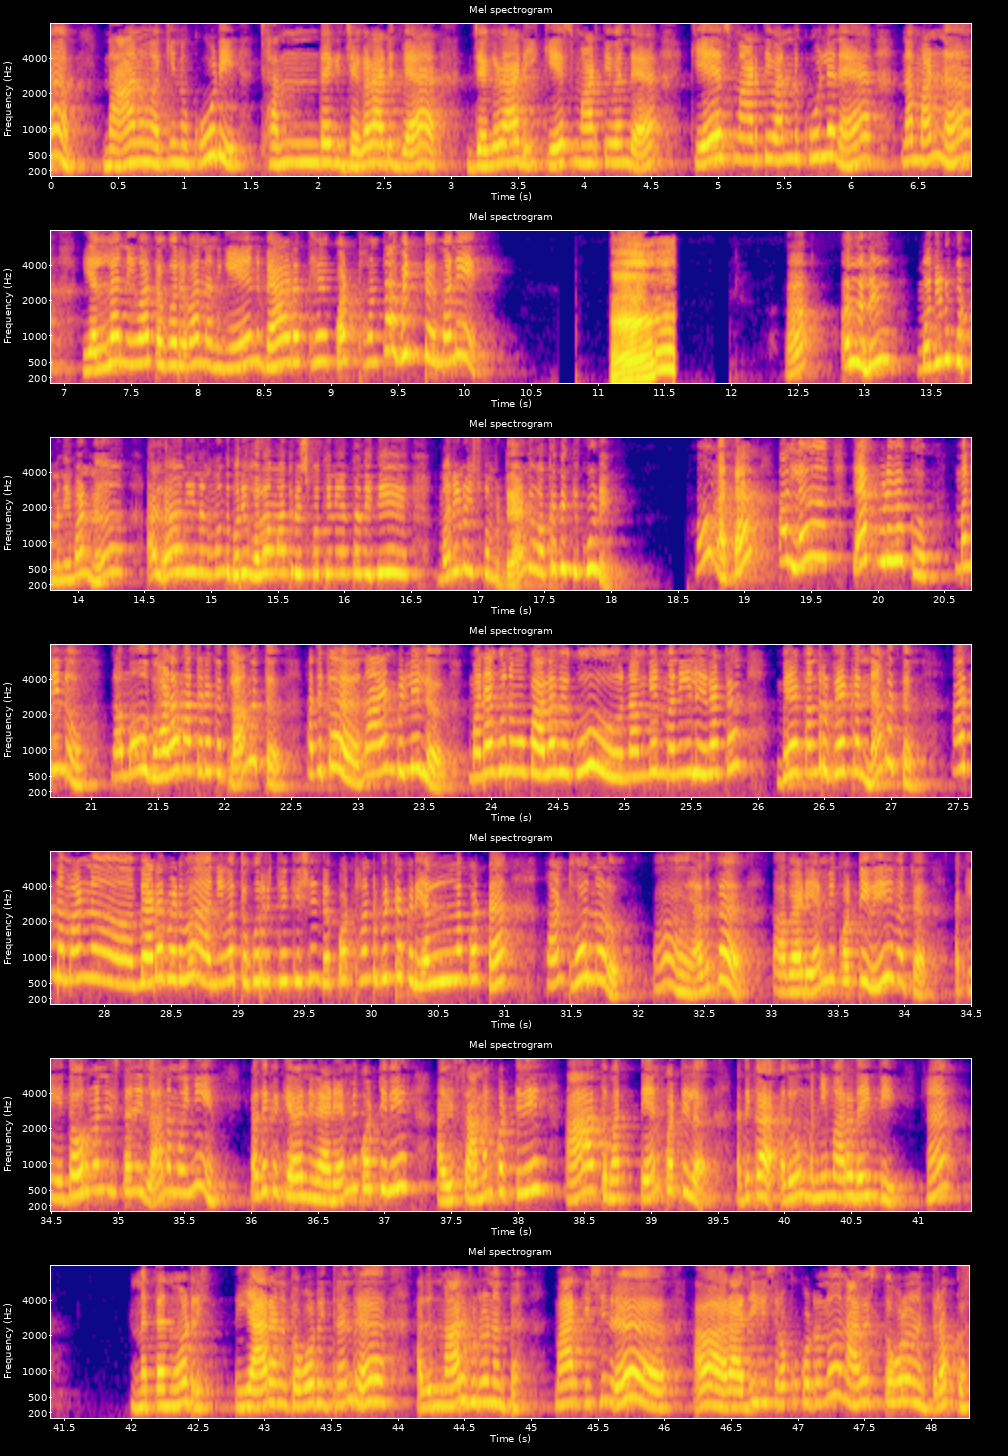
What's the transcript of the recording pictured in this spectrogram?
ನಾನು ಆಕಿನೂ ಕೂಡಿ ಚಂದಾಗಿ ಜಗಳ ಜಗಳಾಡಿ ಜಗಳ ಆಡಿ ಕೇಸ್ ಮಾಡ್ತೀವಂದೆ ಕೇಸ್ ಮಾಡ್ತೀವಿ ಅಂದ ಕೂಡಲೇ ನಮ್ಮ ಅಣ್ಣ ಎಲ್ಲ ನೀವ ನನಗೆ ನನಗೇನು ಬ್ಯಾಡ ಅಂತ ಹೇಳಿ ಕೊಟ್ಟು ಹೊಂಟ ಬಿಟ್ಟು ಮನಿ. ಆ ಅಲ್ಲಲ್ಲಿ ಮನಿನೂ ಕೊಟ್ಟು ಮನಿ ಮಣ್ಣು ಅಲ್ಲ ನೀನು ಮುಂದೆ ಬರೀ ಹೊಲ ಮಾತ್ರ ಇಸ್ಕೊತೀನಿ ಅಂತಂದಿದ್ದಿ. ಮನಿನೂ ಇಸ್ಕೊಂಡ್ಬಿಟ್ರೆ ನೀವು ಅಕ್ಕದಕ್ಕೆ ಕೂಡಿ. ಹ್ಞೂ ಮತ್ತ? ಅಲ್ಲ, ಯಾಕೆ ಬಿಡಬೇಕು? ಮನಿನು ನಮ್ಮವ್ವ ಭಾಳ ಮಾತಾಡಕತ್ಲ ಮತ್ತೆ? ಅದಕ್ಕೆ ನಾ ಏನು ಬಿಡ್ಲಿಲ್ಲ? ಮನೆಗೂ ನಮ್ಮ ಪಾಲ ಬೇಕು ನಮ್ದೇನು ಮನೆಯಲ್ಲಿ ಇರಕ ಬೇಕಂದ್ರೆ ಬೇಕನ್ನ ಮತ್ತೆ? ಅದ್ ನಮ್ಮ ಬೇಡ ಬೇಡವಾ? ನೀವ ತಗೋರಿ ಟೀಕಿಸಿಂದ ಕೊಟ್ಟು ಹೊಂಟು ಬಿಟ್ಟ ಎಲ್ಲ ಕೊಟ್ಟ? ಹೊಂಟು ಹೋದ್ ನೋಡು. ಹ್ಞೂ, ಅದಕ್ಕೆ ಆ ಬ್ಯಾಡಿ ಎಮ್ಮಿ ಕೊಟ್ಟಿವಿ ಮತ್ತೆ? ಆಕಿ ತವ್ರ ಮನೇಲಿ ತಾನಿಲ್ಲ ನಮ್ಮ ಮನಿ? ಅದಕ್ಕೆ ಕೇಳ, ನೀವು ಬ್ಯಾಡಿ ಎಮ್ಮಿ ಕೊಟ್ಟಿವಿ ಅవి ಸಾಮಾನು ಕೊಟ್ಟಿವಿ, ಆತು ಮತ್ತೇನು ಕೊಟ್ಟಿಲ್ಲ? ಅದಕ್ಕೆ ಅದು ಮನಿ ಮಾರೋದೈತಿ ಹಾಂ? ಮತ್ತೆ ನೋಡ್ರಿ ಯಾರನ್ನ ತಗೊಂಡಿದ್ರಂದ್ರೆ ಅದನ್ನ ಮಾರ್ಬಿಡೋಣಂತ. ಮಾರ್ಕಿಸಿದ್ರೆ ಆ ರಾಜಿಗೆ ರೊಕ್ಕ ಕೊಡೋಣ ನಾವೇ ತಗೊಳ್ಳೋಣಂತ ರೊಕ್ಕ.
